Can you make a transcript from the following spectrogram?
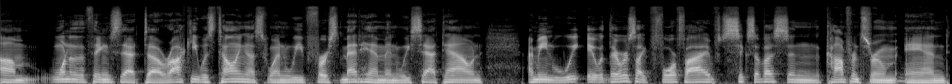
um, one of the things that uh, Rocky was telling us when we first met him and we sat down. I mean, we it, there was like four, five, six of us in the conference room, and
